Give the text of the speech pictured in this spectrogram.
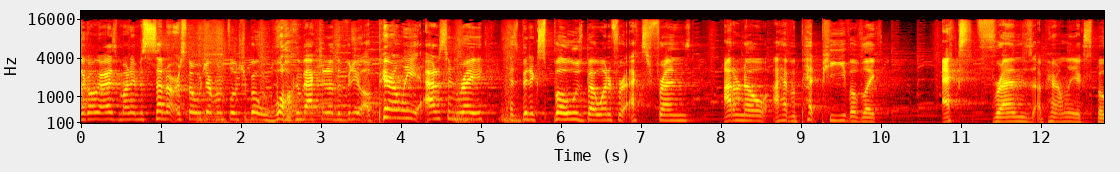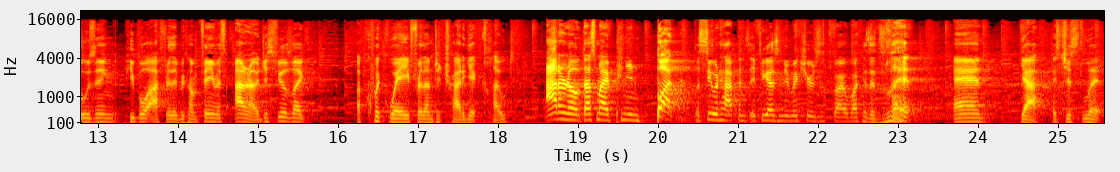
How's it going guys? My name is Senna or Snow, whichever one floats your boat, welcome back to another video. Apparently, Addison Rae has been exposed by one of her ex-friends. I don't know, I have a pet peeve of like ex-friends apparently exposing people after they become famous. I don't know, it just feels like a quick way for them to try to get clout. I don't know if that's my opinion, but let's see what happens. If you guys are new, make sure to subscribe because it's lit. And yeah, it's just lit.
